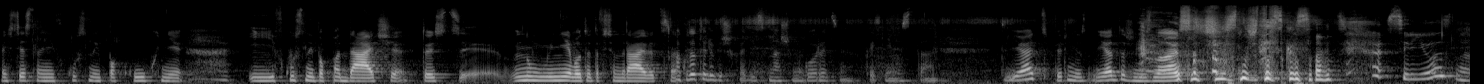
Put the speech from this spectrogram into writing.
Естественно, они вкусные по кухне и вкусные по подаче. То есть, э, ну, мне вот это все нравится. А куда ты любишь ходить в нашем городе? Какие места? Я теперь не знаю, я даже не знаю, если честно, что сказать. Серьезно?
